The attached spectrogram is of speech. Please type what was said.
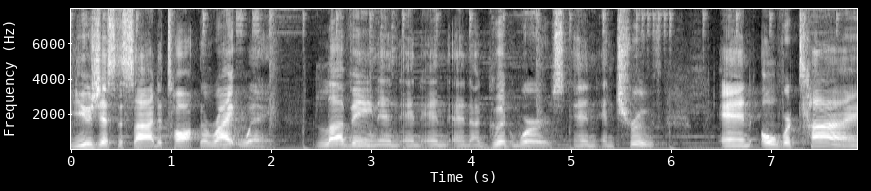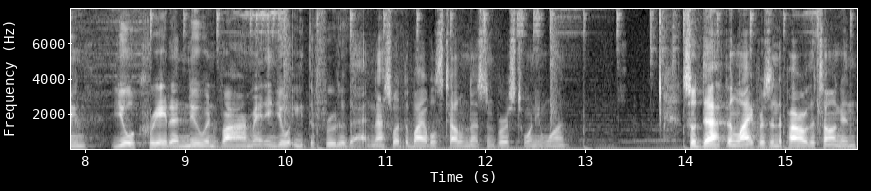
You just decide to talk the right way loving and, and, and, and good words and, and truth. And over time, you'll create a new environment and you'll eat the fruit of that. And that's what the Bible's telling us in verse 21. So death and life is in the power of the tongue, and,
